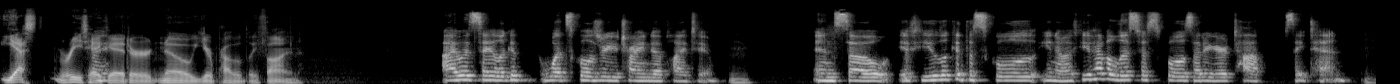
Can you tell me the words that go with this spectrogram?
yes, retake right. it, or no, you're probably fine? I would say, look at what schools are you trying to apply to. Mm-hmm and so if you look at the school, you know, if you have a list of schools that are your top, say 10, mm-hmm.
